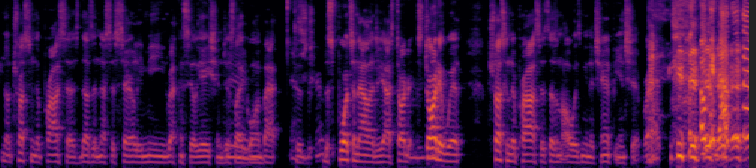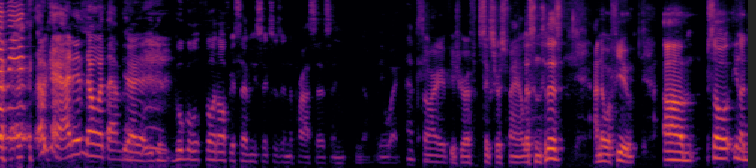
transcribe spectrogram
you know, trusting the process doesn't necessarily mean reconciliation. Just mm, like going back to the, the sports analogy I started mm-hmm. started with, trusting the process doesn't always mean a championship, right? okay, that's what that means. Okay, I didn't know what that meant. Yeah, yeah. You can Google Philadelphia 76ers in the process, and you know, anyway. Okay. Sorry if you're a Sixers fan, listen to this. I know a few. Um, so you know,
